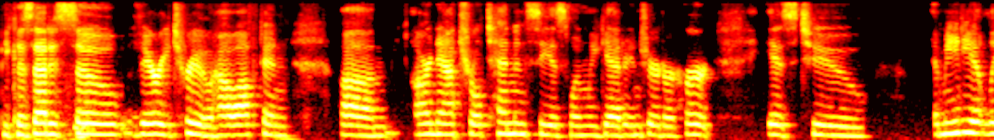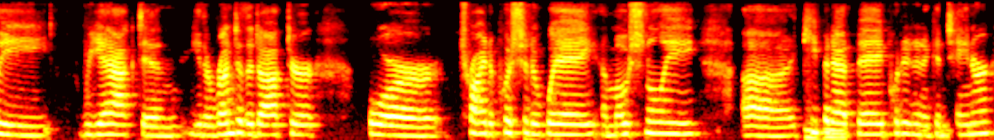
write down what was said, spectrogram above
because that is so very true. How often um, our natural tendency is when we get injured or hurt is to immediately react and either run to the doctor or try to push it away emotionally, uh, keep mm-hmm. it at bay, put it in a container.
